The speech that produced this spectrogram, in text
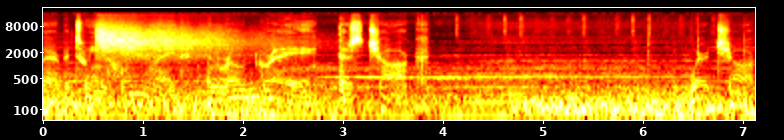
between home white and road gray, there's chalk. Where chalk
